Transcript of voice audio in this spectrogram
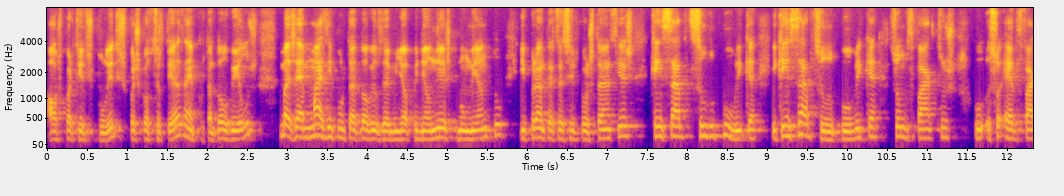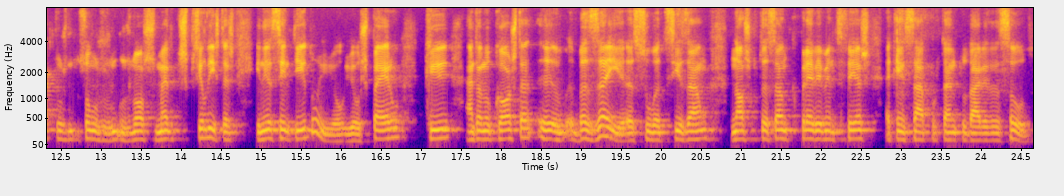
aos partidos políticos, pois com certeza é importante ouvi-los, mas é mais importante ouvi-los, na minha opinião, neste momento e perante estas circunstâncias, quem sabe de saúde pública. E quem sabe de saúde pública são de facto, é de facto, são os, os nossos médicos especialistas. E nesse sentido, eu, eu espero que António Costa eh, baseie a sua decisão na auscultação que previamente fez a quem sabe, portanto, da área da saúde.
